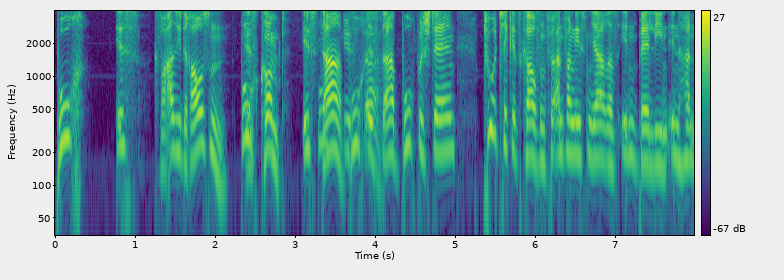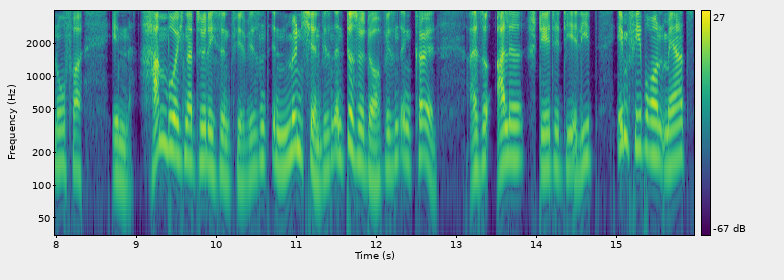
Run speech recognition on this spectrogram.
Buch ist quasi draußen. Buch ist, kommt. Ist Buch da, ist Buch da. ist da, Buch bestellen, Tourtickets kaufen für Anfang nächsten Jahres in Berlin, in Hannover, in Hamburg natürlich sind wir. Wir sind in München, wir sind in Düsseldorf, wir sind in Köln. Also alle Städte, die ihr liebt, im Februar und März.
